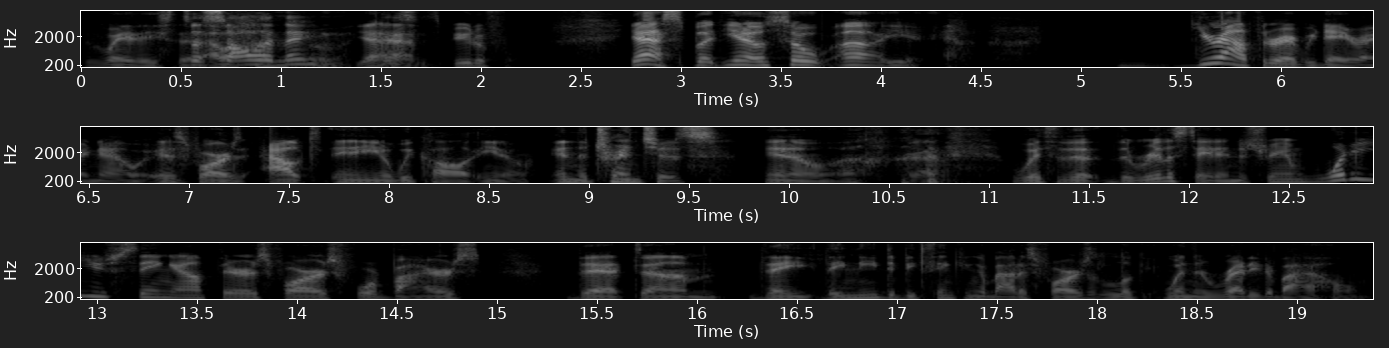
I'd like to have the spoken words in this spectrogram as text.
the way they said It's a solid name. Yes, Yeah. it's beautiful. Yes, but you know, so uh, you're out there every day right now, as far as out, and you know, we call it, you know, in the trenches, you know, uh, Yeah. with the the real estate industry. And what are you seeing out there as far as for buyers that um, they they need to be thinking about as far as look when they're ready to buy a home?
